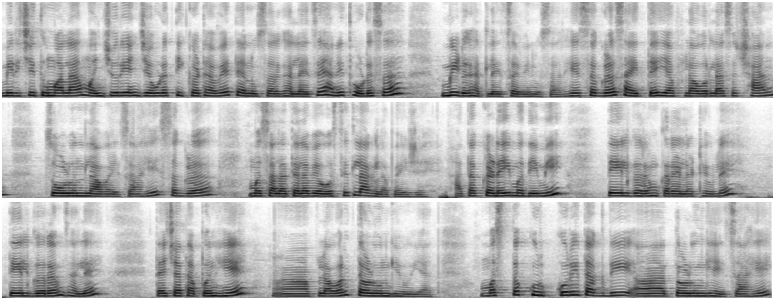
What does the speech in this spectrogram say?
मिरची तुम्हाला मंचुरियन जेवढं तिखट हवे त्यानुसार घालायचं आहे आणि थोडंसं मीठ घातलं आहे चवीनुसार. हे सगळं साहित्य या फ्लावरला असं छान चोळून लावायचं आहे. सगळं मसाला त्याला व्यवस्थित लागला पाहिजे. आता कढईमध्ये मी तेल गरम करायला ठेवलं. आहे तेल गरम झाले. त्याच्यात आपण हे फ्लावर तळून घेऊयात. मस्त कुरकुरीत अगदी तळून घ्यायचं आहे.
